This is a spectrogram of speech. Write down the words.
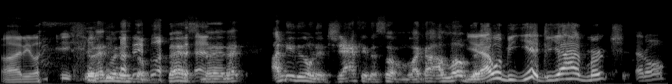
Uh, how do like- Yo, that one is the best, that. man. That I need it on a jacket or something. Like I, I love Yeah, that. that would be. Yeah, do y'all have merch at all?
